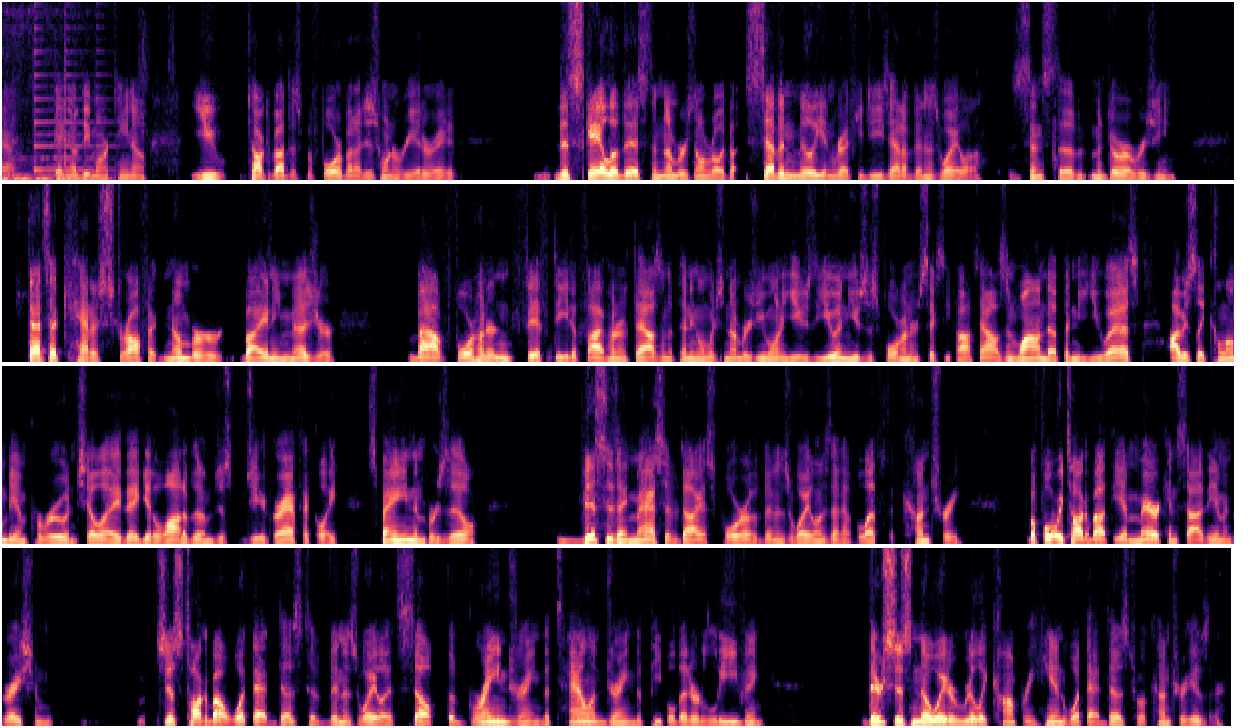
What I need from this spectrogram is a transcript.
Yeah, Daniel DiMartino. You talked about this before, but I just want to reiterate it. The scale of this, the numbers don't really. Seven million refugees out of Venezuela since the Maduro regime. That's a catastrophic number by any measure. About 450 to 500,000, depending on which numbers you want to use. The UN uses 465,000, wound up in the US. Obviously, Colombia and Peru and Chile, they get a lot of them just geographically. Spain and Brazil this is a massive diaspora of Venezuelans that have left the country. Before we talk about the American side of the immigration, just talk about what that does to Venezuela itself the brain drain, the talent drain, the people that are leaving. There's just no way to really comprehend what that does to a country, is there?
